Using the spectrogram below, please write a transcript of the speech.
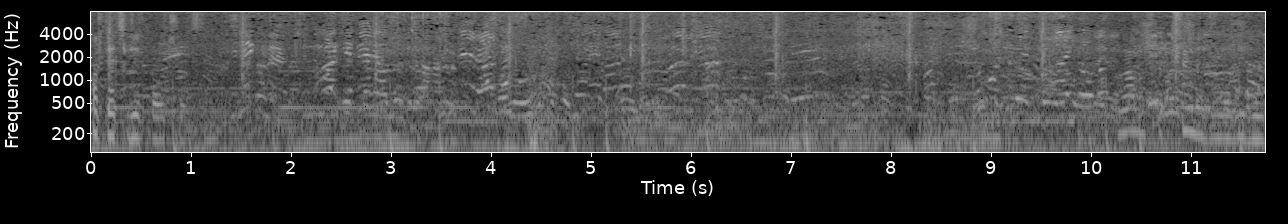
По 5 лет получается. Главное, чтобы цены было видно.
